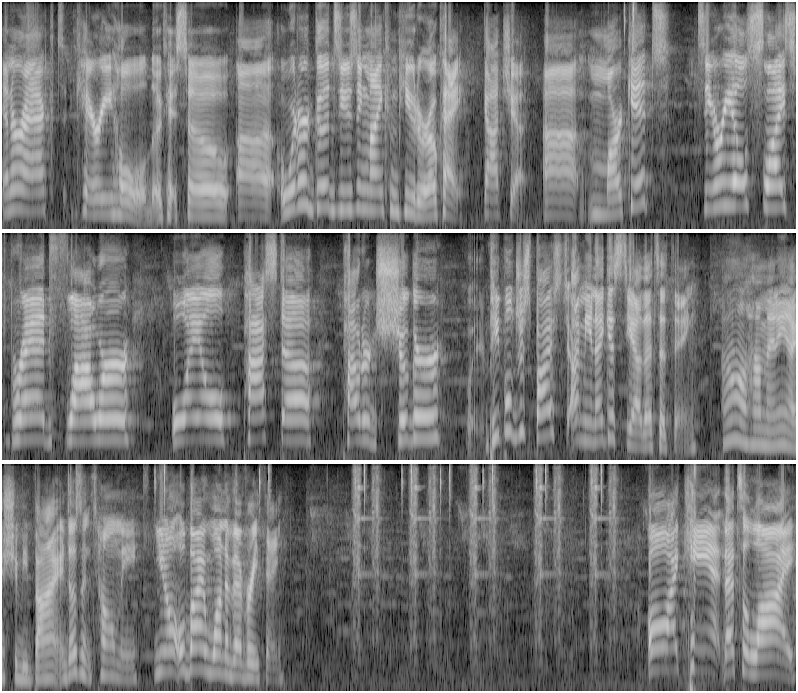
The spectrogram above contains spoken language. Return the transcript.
Interact, carry, hold. Okay, so, uh, order goods using my computer. Okay, gotcha. Uh, market, cereal, sliced bread, flour, oil, pasta, powdered sugar. People just buy... I mean, I guess, yeah, that's a thing. I don't know how many I should be buying. It doesn't tell me. You know, we'll buy one of everything. Oh, I can't. That's a lie.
